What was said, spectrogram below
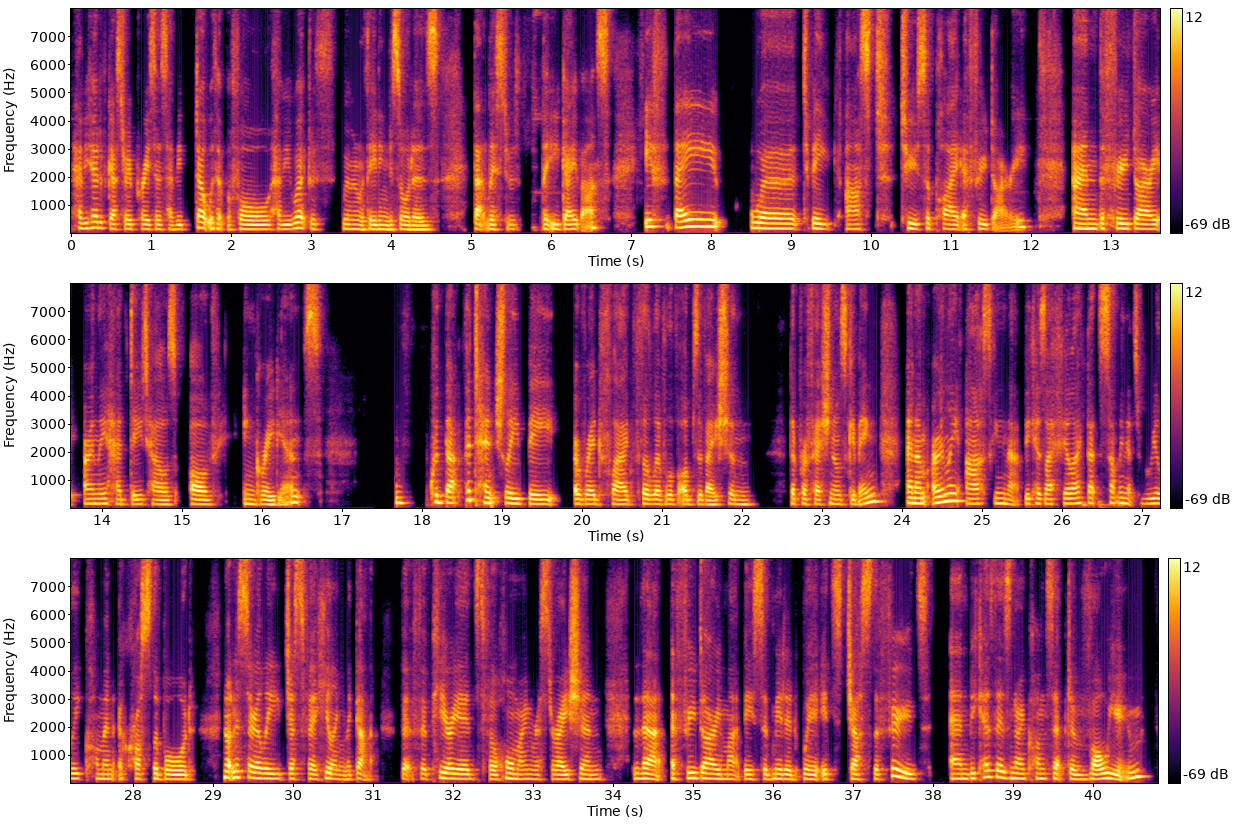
have you heard of gastroparesis? Have you dealt with it before? Have you worked with women with eating disorders? That list of, that you gave us. If they were to be asked to supply a food diary, and the food diary only had details of ingredients, could that potentially be a red flag for the level of observation the professional's giving? And I'm only asking that because I feel like that's something that's really common across the board, not necessarily just for healing the gut, but for periods, for hormone restoration, that a food diary might be submitted where it's just the foods and because there's no concept of volume,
